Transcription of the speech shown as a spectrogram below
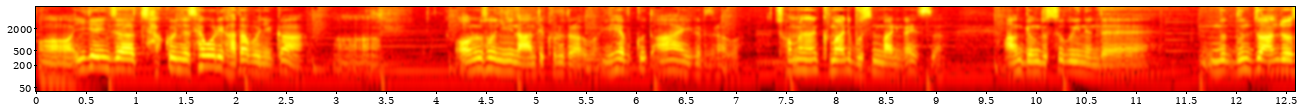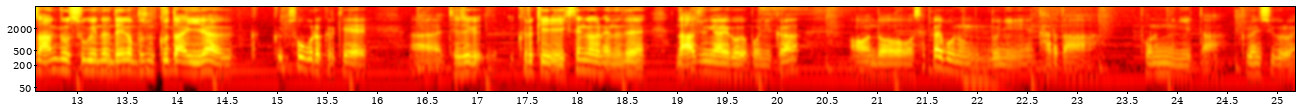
어, 이게 이제 자꾸 이제 세월이 가다 보니까 어, 어느 손님이 나한테 그러더라고. You have good eye 그러더라고. 처음에는 그 말이 무슨 말인가 했어. 안경도 쓰고 있는데 눈, 눈도 안 좋아서 안경 쓰고 있는데 내가 무슨 good eye야 그- 그 속으로 그렇게 아, 되게 그렇게 생각을 했는데 나중에 알고 보니까 어, 너 색깔 보는 눈이 다르다. 보는 눈이 있다. 그런 식으로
